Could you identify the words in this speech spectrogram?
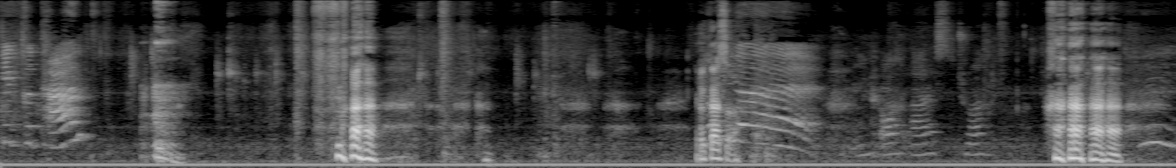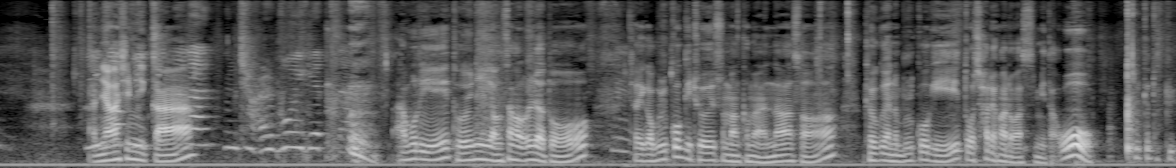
깨끗한 여기 가서 네. 어, 알았어, 좋아. 안녕하십니까? 음, 잘 보이겠다. 아무리 도윤이 영상을 올려도 저희가 물고기 조회수만큼은 안 나와서 결국에는 물고기 또 촬영하러 왔습니다. 오! 이렇게 또 비...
